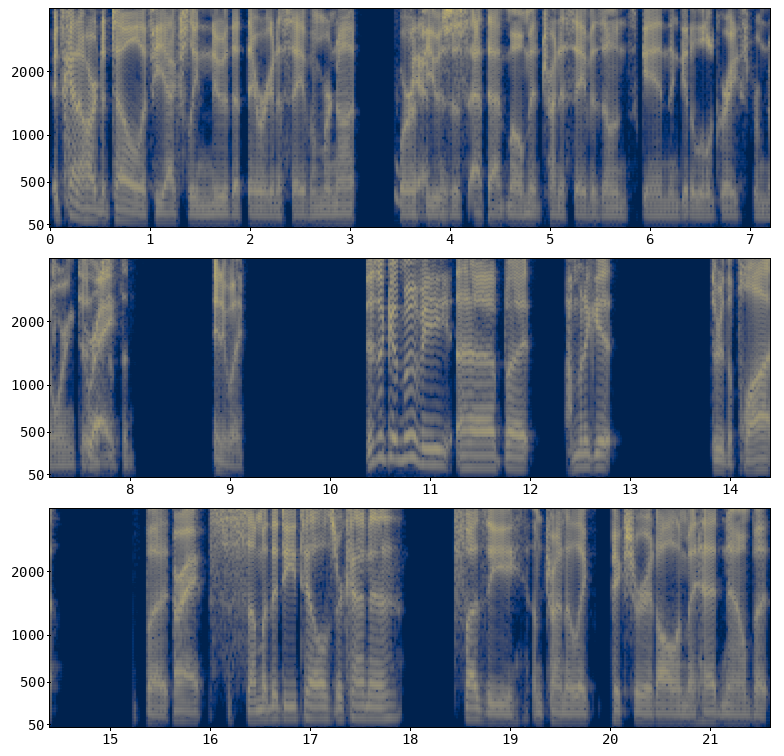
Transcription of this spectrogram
It's kind of hard to tell if he actually knew that they were going to save him or not, or if he was just at that moment trying to save his own skin and get a little grace from Norrington or something. Anyway, this is a good movie, uh, but I'm gonna get through the plot, but All right. s- some of the details are kind of fuzzy. I'm trying to like picture it all in my head now, but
